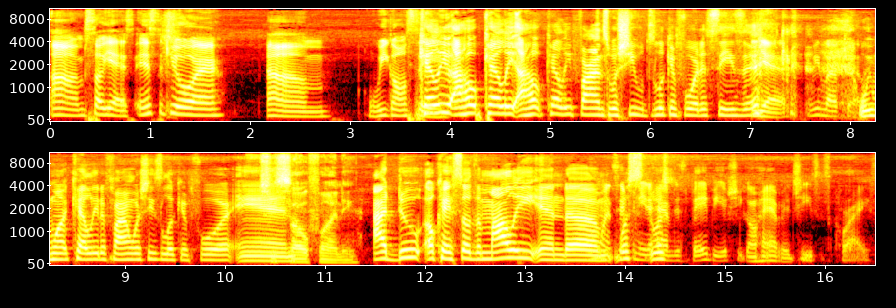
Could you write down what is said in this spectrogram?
Um. So yes, insecure. Um. We gonna see Kelli, I hope Kelli, I hope Kelli finds what she was looking for this season. Yeah, we love Kelli. We want Kelli to find what she's looking for, and She's so funny. I do. Okay, so the Molly and I um, want what's, Tiffany to what's have this baby if she gonna have it. Jesus Christ.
